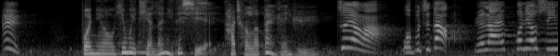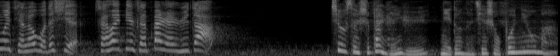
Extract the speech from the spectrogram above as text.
嗯。波妞因为舔了你的血，她成了半人鱼。这样啊，我不知道，原来波妞是因为舔了我的血，才会变成半人鱼的。就算是半人鱼，你都能接受波妞吗？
